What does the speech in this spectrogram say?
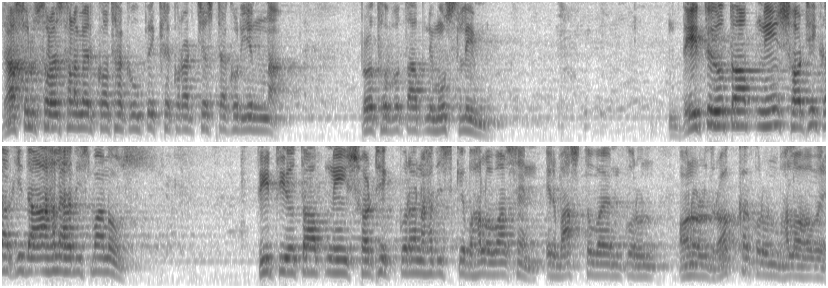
রাসুল সাল্লাহ সাল্লামের কথাকে উপেক্ষা করার চেষ্টা করিয়েন না। প্রথমত আপনি মুসলিম। দ্বিতীয়ত আপনি সঠিক আকিদা আহলে হাদিস মানুষ। তৃতীয়ত আপনি সঠিক কোরআন হাদিসকে ভালোবাসেন। এর বাস্তবায়ন করুন, অনুরোধ রক্ষা করুন, ভালো হবে।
